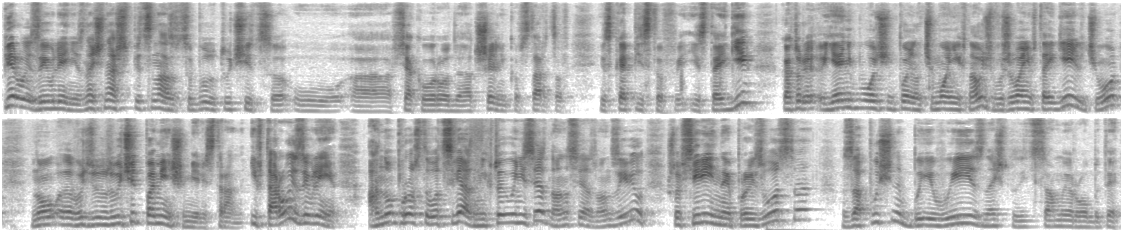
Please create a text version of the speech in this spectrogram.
Первое заявление, значит, наши спецназовцы будут учиться у э, всякого рода отшельников, старцев, эскапистов из тайги, которые, я не очень понял, чему они их научат, выживанию в тайге или чего, но э, звучит по меньшей мере странно. И второе заявление, оно просто вот связано, никто его не связан, но оно связано. Он заявил, что в серийное производство запущены боевые, значит, вот эти самые роботы,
